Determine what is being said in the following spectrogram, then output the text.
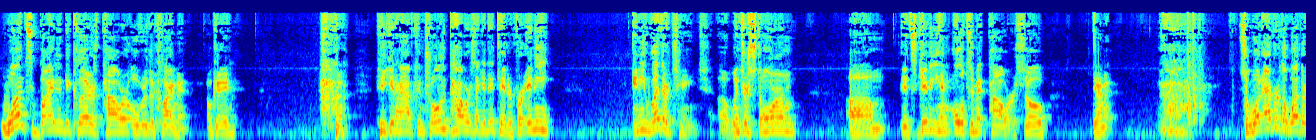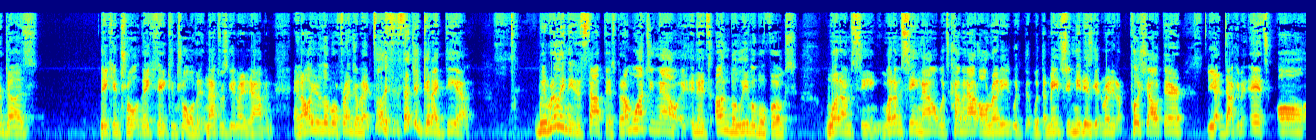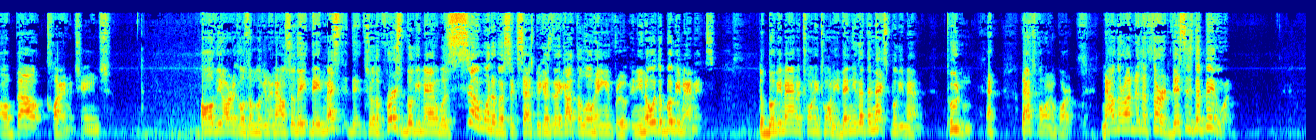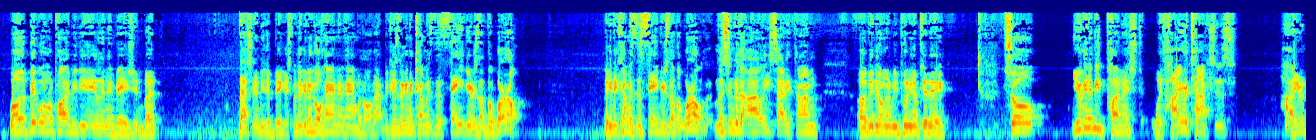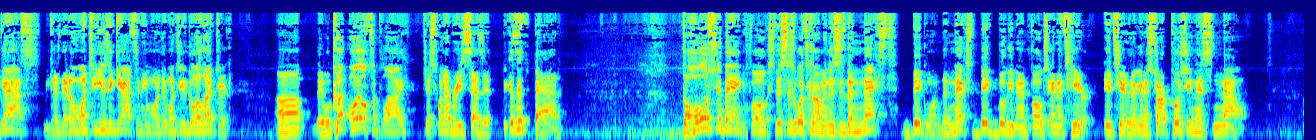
once Biden declares power over the climate, okay, he can have controlling powers like a dictator for any any weather change, a winter storm. Um, it's giving him ultimate power. So, damn it. So whatever the weather does, they control. They take control of it, and that's what's getting ready to happen. And all your liberal friends are like, "Oh, this is such a good idea." We really need to stop this. But I'm watching now, and it's unbelievable, folks. What I'm seeing, what I'm seeing now, what's coming out already with the, with the mainstream media is getting ready to push out there. You got document. It's all about climate change all the articles I'm looking at now. So they they messed. So the first boogeyman was somewhat of a success because they got the low hanging fruit, and you know what the boogeyman is? The boogeyman of 2020. Then you got the next boogeyman, Putin. That's falling apart. Now they're under the third. This is the big one. Well, the big one will probably be the alien invasion, but that's going to be the biggest. But they're going to go hand in hand with all that because they're going to come as the saviors of the world. They're going to come as the saviors of the world. Listen to the Ali Siadatan uh, video I'm going to be putting up today. So you're going to be punished with higher taxes, higher gas, because they don't want you using gas anymore. They want you to go electric. Uh, they will cut oil supply just whenever he says it because it's bad. The whole shebang, folks. This is what's coming. This is the next big one, the next big boogeyman, folks, and it's here. It's here. They're going to start pushing this now.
